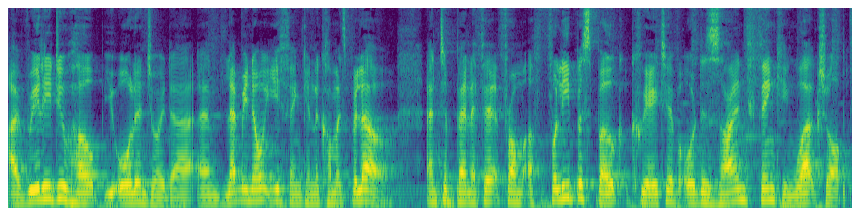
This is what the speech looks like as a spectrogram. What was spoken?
I really do hope you all enjoyed that and let me know what you think in the comments below. And to benefit from a fully bespoke creative or design thinking workshop,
